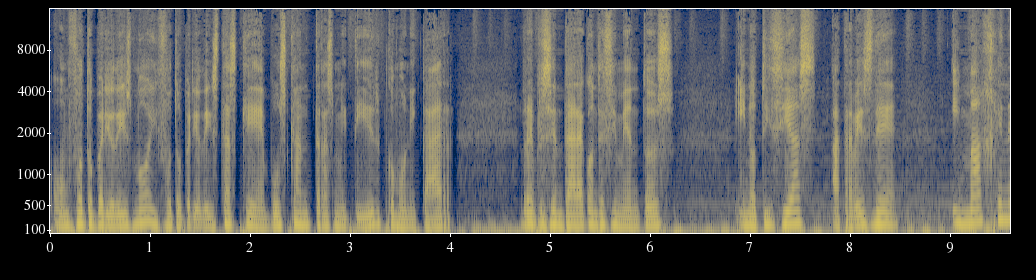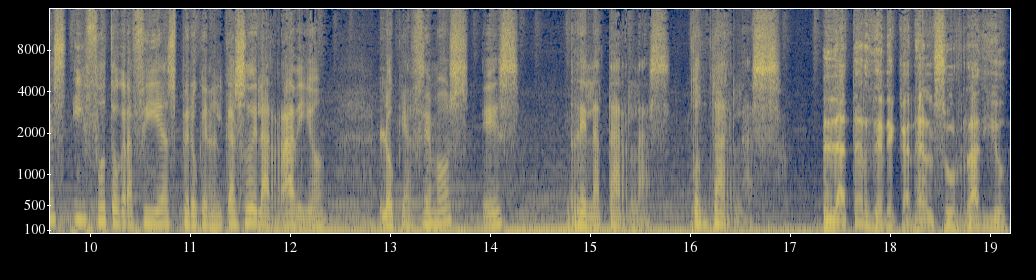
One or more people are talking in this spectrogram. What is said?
Un fotoperiodismo y fotoperiodistas que buscan transmitir, comunicar, representar acontecimientos y noticias a través de imágenes y fotografías, pero que en el caso de la radio lo que hacemos es relatarlas, contarlas. La tarde de Canal Sur Radio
